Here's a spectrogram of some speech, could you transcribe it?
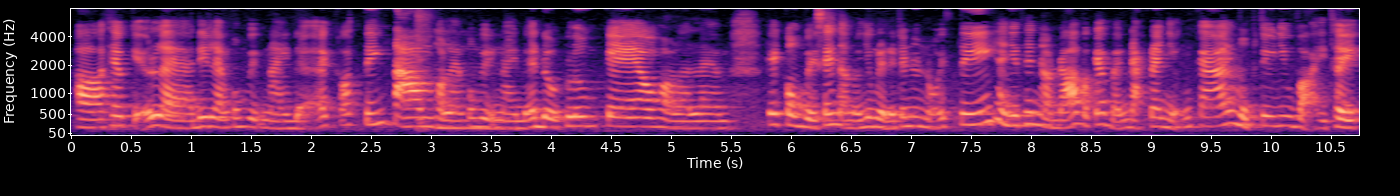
uh, theo kiểu là đi làm công việc này để có tiếng tăm hoặc làm công việc này để được lương cao hoặc là làm cái công việc sáng tạo nội dung này để trở nên nổi tiếng hay như thế nào đó. Và các bạn đặt ra những cái mục tiêu như vậy thì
